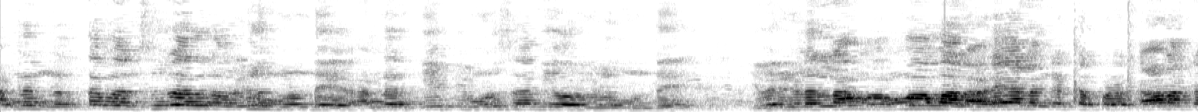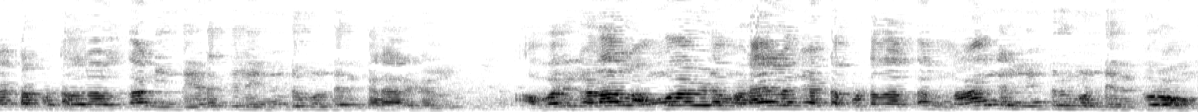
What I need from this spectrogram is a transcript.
அண்ணன் நத்தமன் சுநாதன் அவர்களும் உண்டு அண்ணன் கே பி முனுசாமி அவர்களும் உண்டு. இவர்களெல்லாம் அம்மாவால் அடையாளம் கட்டப்பட காலம் கட்டப்பட்டதனால் தான் இந்த இடத்திலே நின்று கொண்டிருக்கிறார்கள். அவர்களால் அம்மாவிடம் அடையாளம் காட்டப்பட்டதால்தான் நாங்கள் நின்று கொண்டிருக்கிறோம்.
